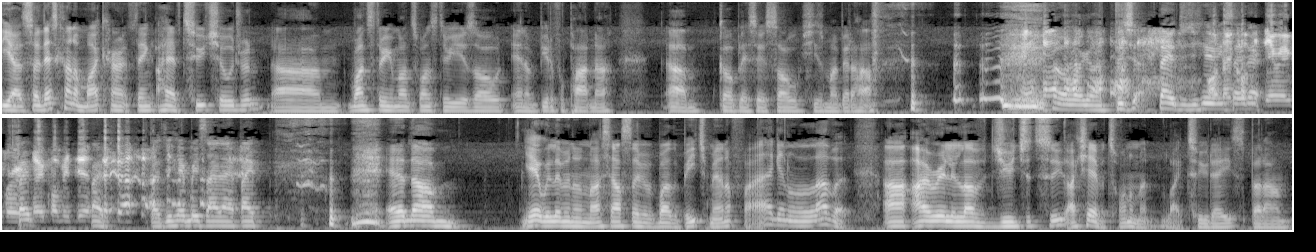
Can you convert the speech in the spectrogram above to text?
yeah, so that's kind of my current thing. I have two children. Um, one's three months, one's three years old, and a beautiful partner. Um, God bless her soul. She's my better half. oh my god, did you, babe? Did you hear Oh, me no say that? there. Babe, No comment there. babe, did you hear me say that, babe? and um, yeah, we live in a nice house over by the beach, man. I fucking love it. Uh, I really love jujitsu. I actually have a tournament like two days, but um,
